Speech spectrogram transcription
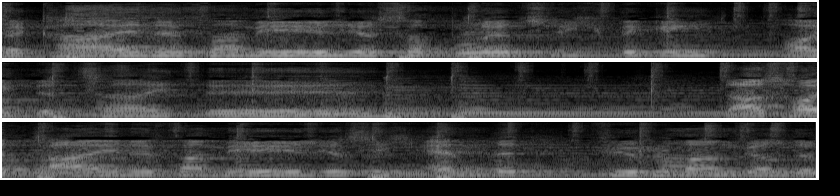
Sollte keine Familie so plötzlich beginnt heute Zeiten, dass heute keine Familie sich endet für mangelnde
